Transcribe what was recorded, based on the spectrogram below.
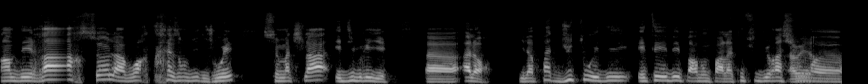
un des rares seuls à avoir très envie de jouer ce match-là et d'y briller. Euh, alors, il n'a pas du tout aidé- été aidé pardon, par la configuration Ah oui, euh,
